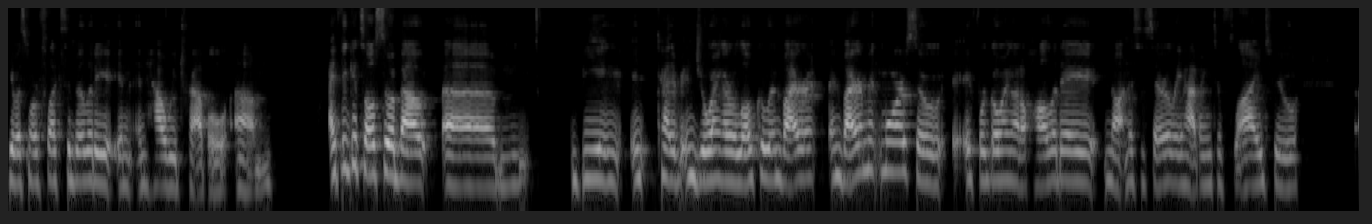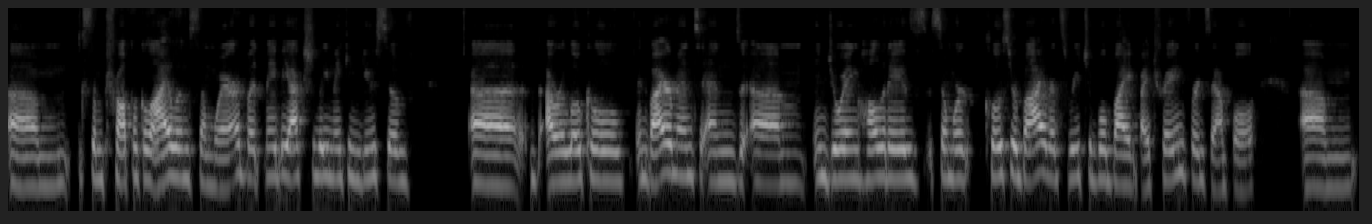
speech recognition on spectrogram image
give us more flexibility in, in how we travel. Um, i think it's also about um, being in, kind of enjoying our local environment environment more. So if we're going on a holiday, not necessarily having to fly to um, some tropical island somewhere, but maybe actually making use of uh, our local environment and um, enjoying holidays somewhere closer by that's reachable by by train, for example. Um,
